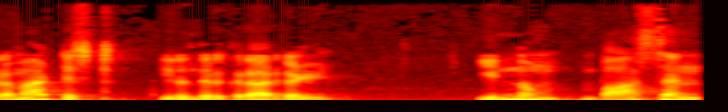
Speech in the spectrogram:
டிராமாட்டிஸ்ட் இருந்திருக்கிறார்கள். இன்னும் பாசன்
